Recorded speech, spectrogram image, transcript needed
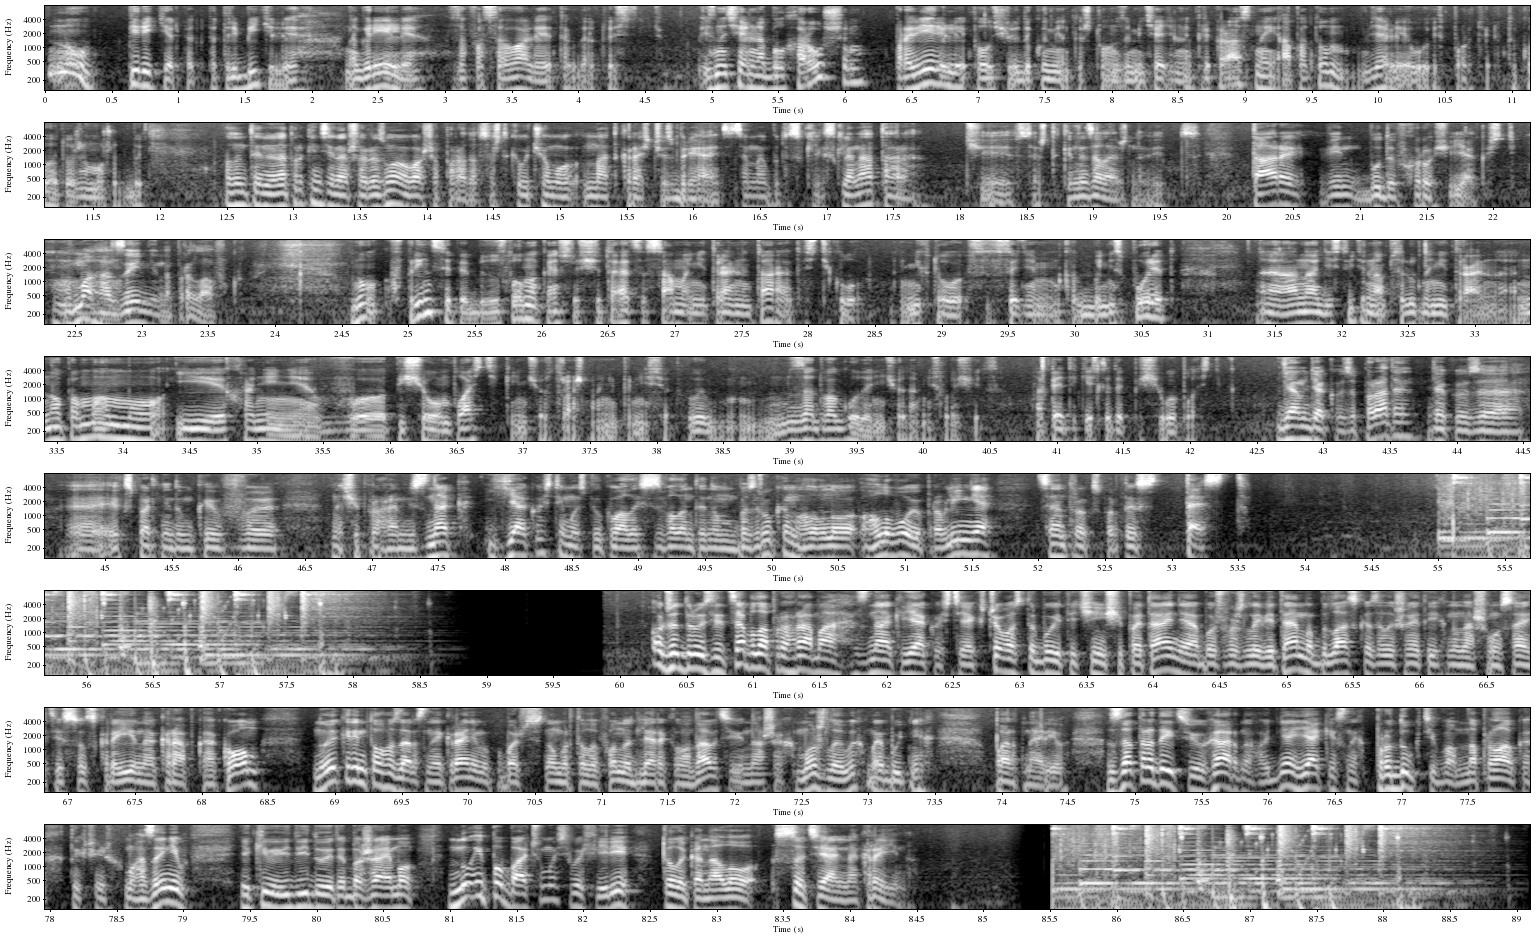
Ну, перетерпят потребители, нагрели, зафасовали и так далее. То есть изначально был хорошим, проверили, получили документы, что он замечательный, прекрасный, а потом взяли его и испортили. Такое тоже может быть. Валентине, наприкінці нашої розмови ваша порада. Все ж таки, у чому мед краще зберігається? Це має бути склі- скляна тара, чи все ж таки незалежно від тари він буде в хорошій якості? В магазині, на прилавку. Ну, в принципе, безусловно, конечно, считается самой нейтральной тарой это стекло. Никто с, с этим как бы не спорит. Э, Она действительно абсолютно нейтральная. Но, по-моему, и хранение в пищевом пластике ничего страшного не принесет. Вы м, за два года ничего там не случится. Опять-таки, если это пищевой пластик. Я вам дякую за поради, дякую за е, експертні думки в нашій програмі Знак якості. Ми спілкувалися з Валентином Безруким, головно, головою управління Центру експертиз Тест. Отже, друзі, це була програма Знак якості. Якщо вас турбують чи інші питання або ж важливі теми, будь ласка, залишайте їх на нашому сайті соцкраїна.ком. Ну і крім того, зараз на екрані ви побачите номер телефону для рекламодавців і наших можливих майбутніх партнерів. За традицією гарного дня, якісних продуктів вам на прилавках тих чи інших магазинів, які ви відвідуєте, бажаємо. Ну і побачимось в ефірі телеканалу Соціальна країна.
